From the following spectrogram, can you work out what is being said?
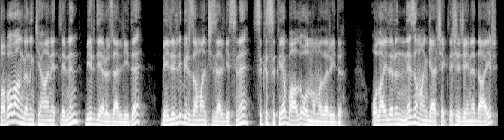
Baba Vanga'nın kehanetlerinin bir diğer özelliği de belirli bir zaman çizelgesine sıkı sıkıya bağlı olmamalarıydı. Olayların ne zaman gerçekleşeceğine dair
